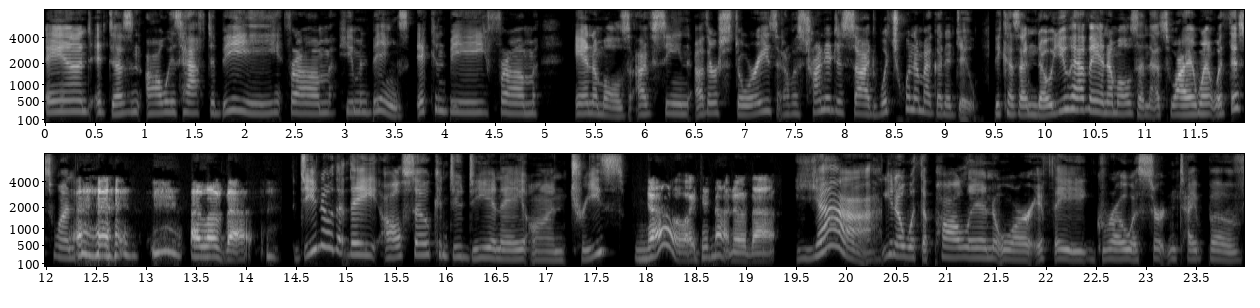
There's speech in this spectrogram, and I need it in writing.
and it doesn't always have to be from human beings, it can be from animals. I've seen other stories and I was trying to decide which one am I going to do because I know you have animals and that's why I went with this one. I love that. Do you know that they also can do DNA on trees? No, I did not know that. Yeah, you know, with the pollen or if they grow a certain type of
